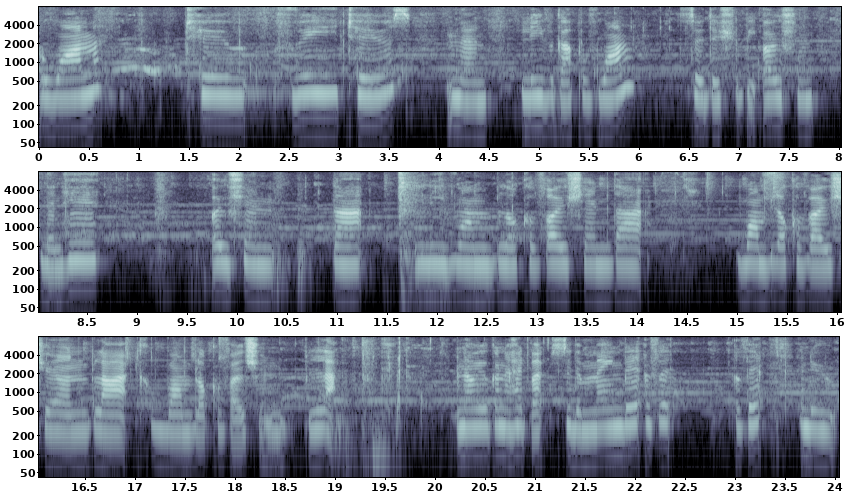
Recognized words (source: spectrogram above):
a one, two, three twos, and then leave a gap of one. So this should be ocean, and then here, ocean, that, leave one block of ocean, that, one block of ocean, black, one block of ocean, black. And now you're gonna head back to the main bit of it, of it, and do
